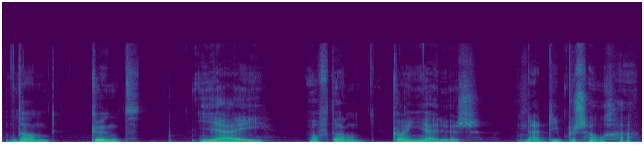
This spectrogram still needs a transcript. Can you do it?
Dan kunt jij, of dan kan jij dus naar die persoon gaan.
